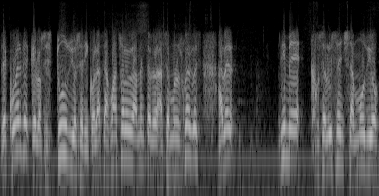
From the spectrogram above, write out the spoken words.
Recuerde que los estudios en Nicolás San Juan solamente hacemos los juegos. A ver, dime, José Luis Sánchez Zamudio,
